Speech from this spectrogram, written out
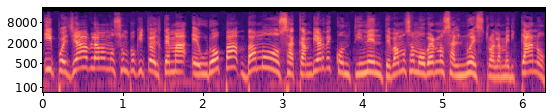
Y pues ya hablábamos un poquito del tema Europa. Vamos a cambiar de continente, vamos a movernos al nuestro, al americano.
